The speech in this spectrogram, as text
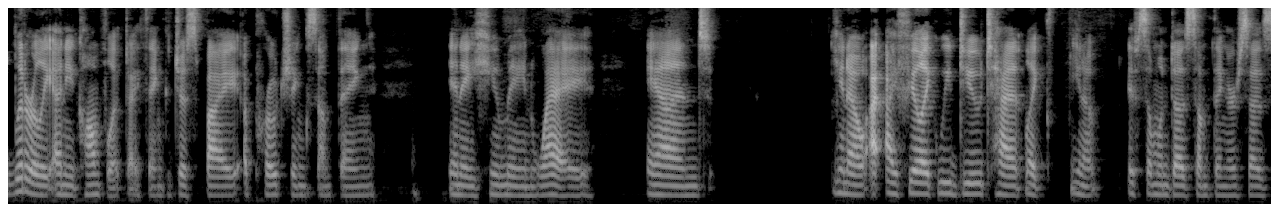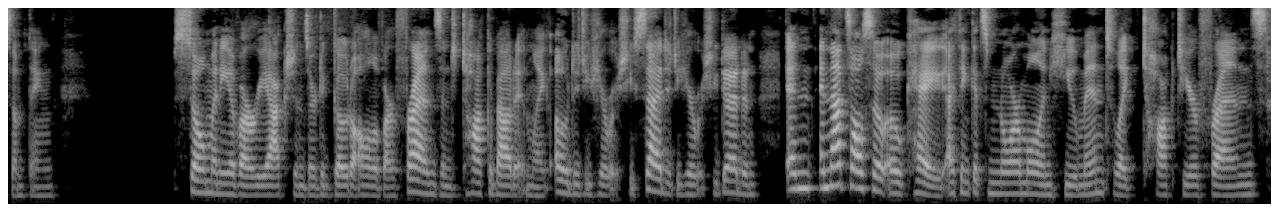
literally any conflict, I think, just by approaching something in a humane way and you know I, I feel like we do tend like you know if someone does something or says something so many of our reactions are to go to all of our friends and to talk about it and like oh did you hear what she said? Did you hear what she did? and and and that's also okay. I think it's normal and human to like talk to your friends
